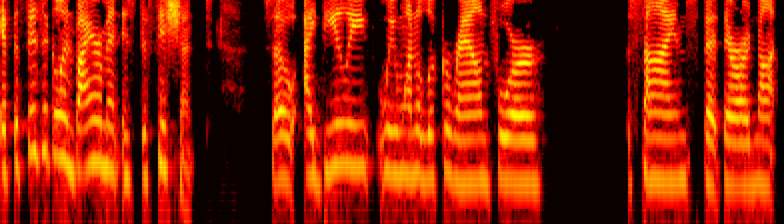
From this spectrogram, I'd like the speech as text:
If the physical environment is deficient so ideally we want to look around for signs that there are not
